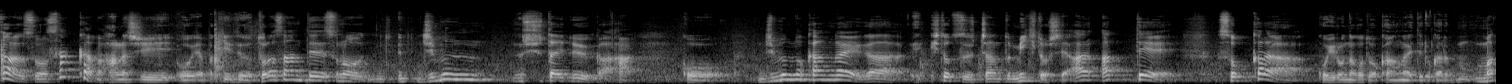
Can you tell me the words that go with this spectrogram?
だからそのサッカーの話をやっぱ聞いてると寅さんってそのじ自分主体というか、はこう自分の考えが一つちゃんと幹としてああってそっからこういろんなことを考えてるから全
